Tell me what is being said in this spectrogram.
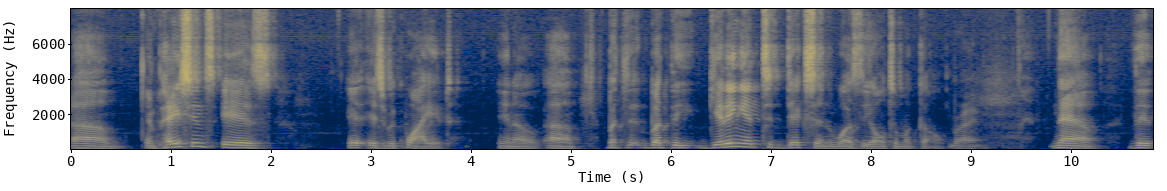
Um, and patience is is required, you know. Um, but the, but the getting it to Dickson was the ultimate goal. Right. Now, the,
